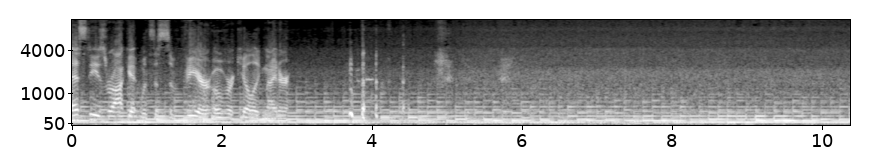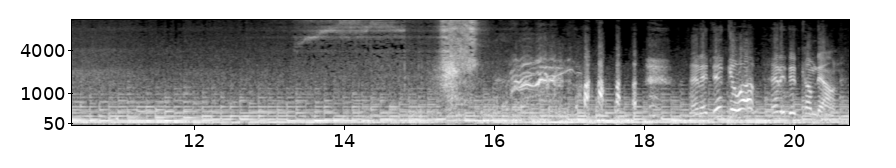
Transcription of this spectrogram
Estes rocket with a severe overkill igniter. and it did go up and it did come down.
